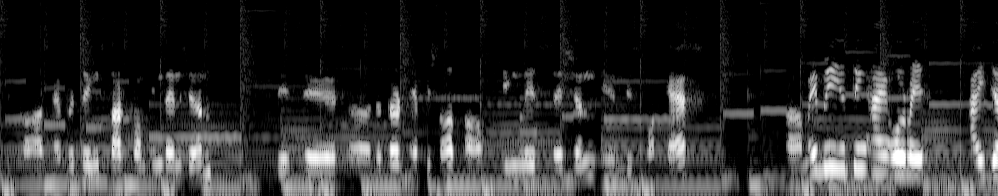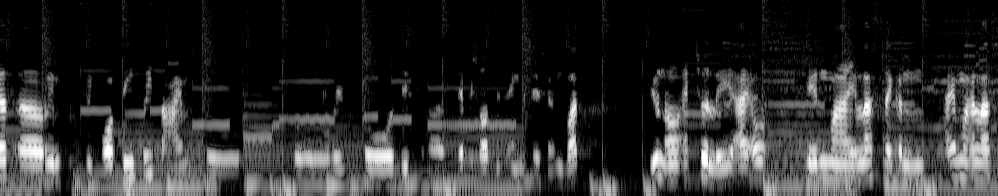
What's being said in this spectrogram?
because everything starts from intention. This is uh, the third episode of English session in this podcast. Uh, maybe you think I already I just uh, re- recording three times to to to this uh, episode this English session, but you know actually I in my last second I my last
